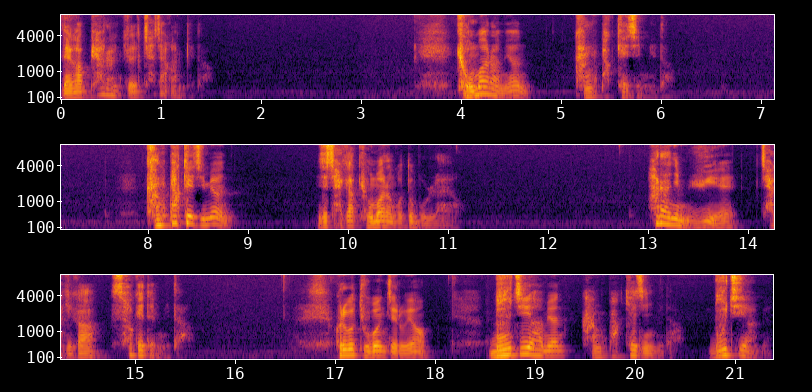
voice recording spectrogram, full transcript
내가 편한 길 찾아갑니다. 교만하면 강팍해집니다. 강팍해지면 이제 자기가 교만한 것도 몰라요. 하나님 위에 자기가 서게 됩니다. 그리고 두 번째로요. 무지하면 강팍해집니다. 무지하면.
